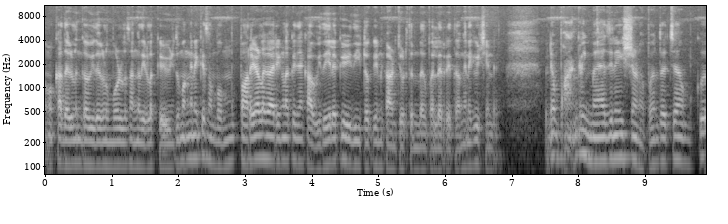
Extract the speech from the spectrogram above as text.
നമ്മൾ കഥകളും കവിതകളും പോലുള്ള സംഗതികളൊക്കെ എഴുതും. അങ്ങനെയൊക്കെ സംഭവം. പറയാനുള്ള കാര്യങ്ങളൊക്കെ ഞാൻ കവിതയിലൊക്കെ എഴുതിയിട്ടൊക്കെയാണ് കാണിച്ചു കൊടുത്തിട്ടുണ്ട് പലരുടെ അടുത്ത്. അങ്ങനെയൊക്കെ വിഷയമുണ്ട്. പിന്നെ ഭയങ്കര ഇമാജിനേഷനാണ് അപ്പോൾ എന്താ വെച്ചാൽ നമുക്ക്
